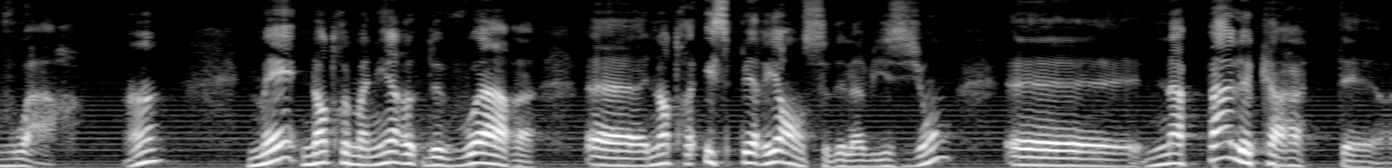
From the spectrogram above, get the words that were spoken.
voir. Hein. Mais notre manière de voir, notre expérience de la vision euh, n'a pas le caractère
